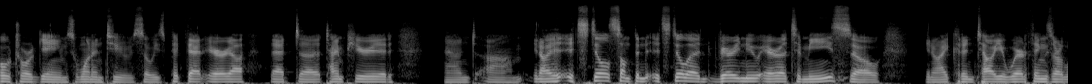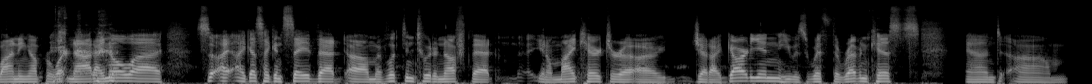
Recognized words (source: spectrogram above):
KOTOR games one and two. So he's picked that area, that uh, time period, and um, you know it, it's still something. It's still a very new era to me. So you know I couldn't tell you where things are lining up or whatnot. I know. Uh, so I, I, guess I can say that um, I've looked into it enough that you know my character, a uh, Jedi Guardian, he was with the Revanchists, and um,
